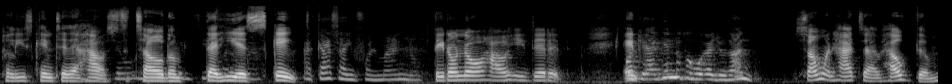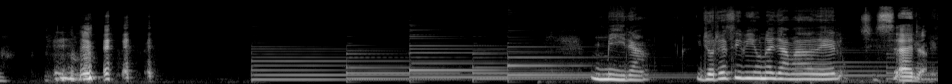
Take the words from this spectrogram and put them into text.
police came to their house to tell them that he escaped. a casa a informarnos. They don't know how he did it. And Porque alguien lo tuvo que ayudar. someone had to have helped them. Mira, yo recibí una llamada de él. She said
